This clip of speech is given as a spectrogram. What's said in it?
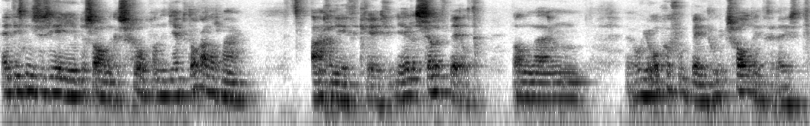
En het is niet zozeer je persoonlijke schuld, want je hebt ook alles maar aangeleerd gekregen. Je hele zelfbeeld. Van ehm, hoe je opgevoed bent, hoe je op school bent geweest.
